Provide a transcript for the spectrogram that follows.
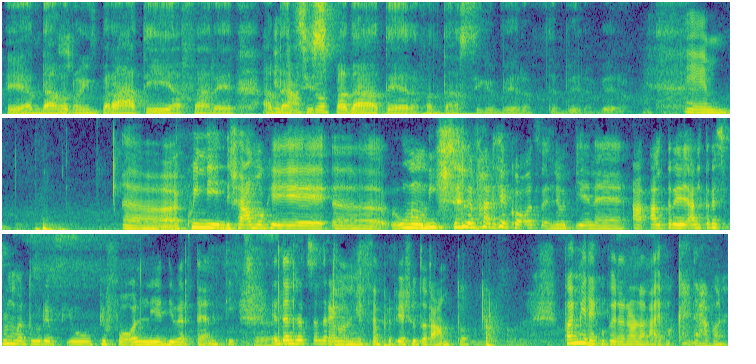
e andavano in prati a fare, a darsi esatto. spadate, era fantastico, è vero, è vero, è vero. Ehm, eh, quindi diciamo che eh, uno unisce le varie cose e ne ottiene altre, altre sfumature più, più folli e divertenti. E Certo. Dungeons and Dragons mi è sempre piaciuto tanto. Poi mi recupererò la live. Ok, Dragon.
